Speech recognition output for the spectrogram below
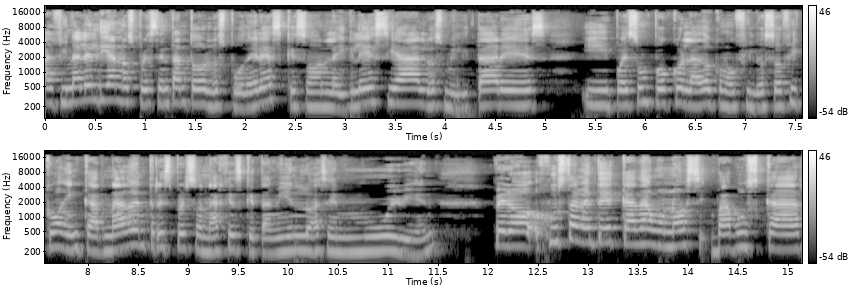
al final del día nos presentan todos los poderes, que son la iglesia, los militares y pues un poco lado como filosófico, encarnado en tres personajes que también lo hacen muy bien. Pero justamente cada uno va a buscar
